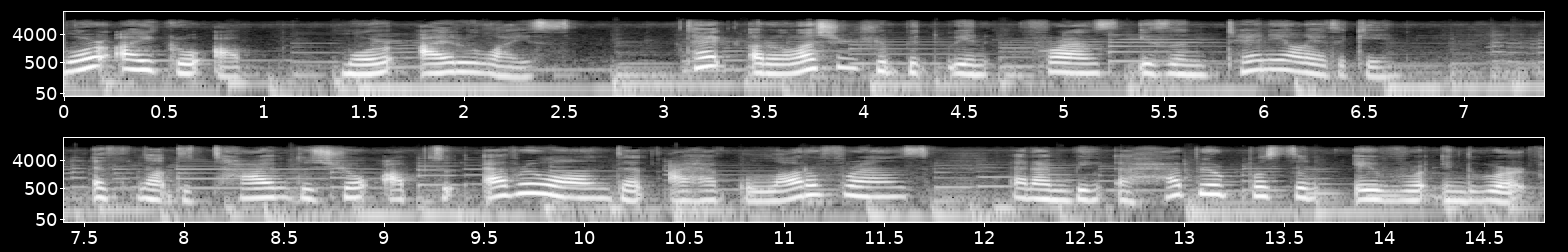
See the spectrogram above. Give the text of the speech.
More I grow up, more I realize. Take a relationship between friends isn't Daniel again. It's not the time to show up to everyone that I have a lot of friends and I'm being a happier person ever in the world.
